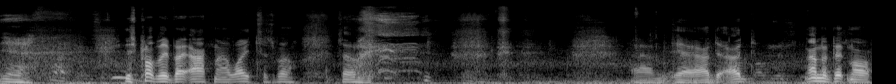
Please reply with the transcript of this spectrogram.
yeah. It's probably about half my weight as well. So um, yeah, I'd, I'd, I'm a bit more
